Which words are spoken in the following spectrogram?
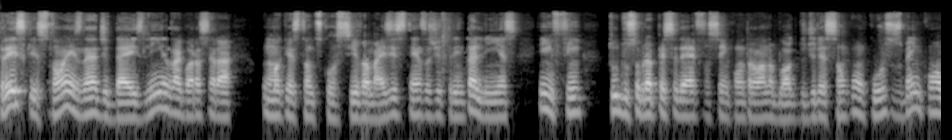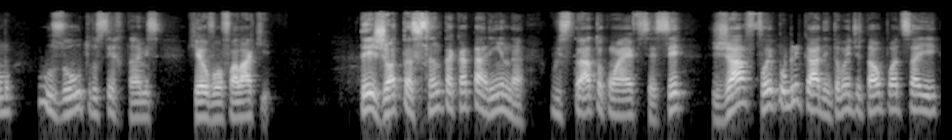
três questões né, de 10 linhas, agora será uma questão discursiva mais extensa de 30 linhas. Enfim, tudo sobre a PCDF você encontra lá no blog do Direção Concursos, bem como os outros certames que eu vou falar aqui. TJ Santa Catarina, o extrato com a FCC já foi publicado, então o edital pode sair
